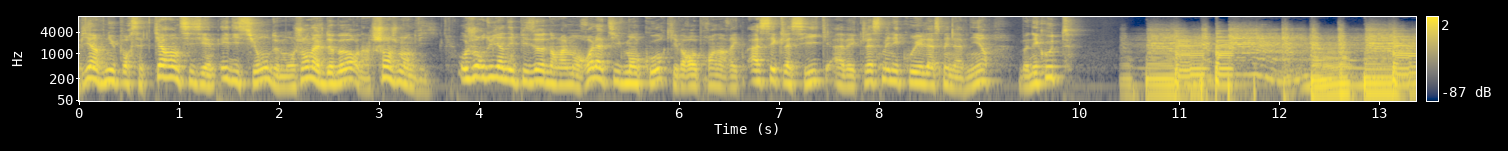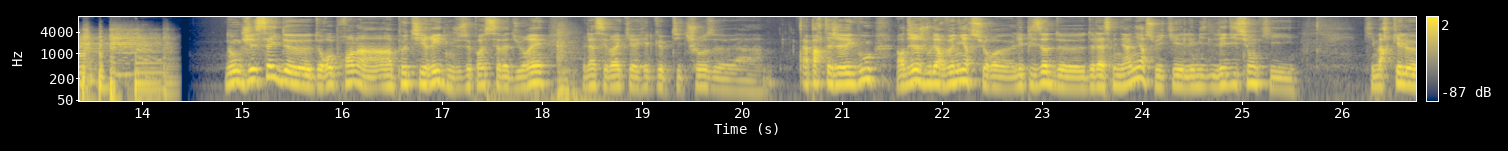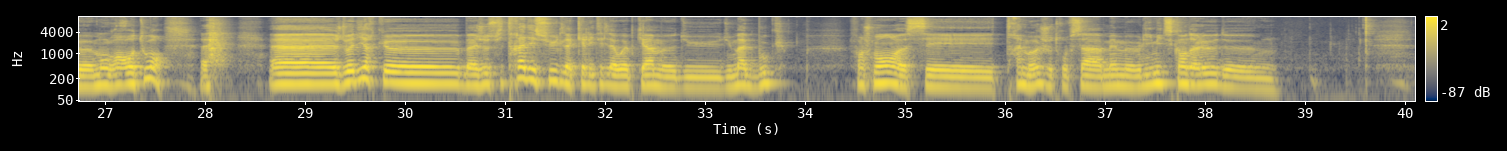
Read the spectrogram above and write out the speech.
Bienvenue pour cette 46e édition de mon journal de bord d'un changement de vie. Aujourd'hui un épisode normalement relativement court qui va reprendre un rythme assez classique avec la semaine écoulée et la semaine à venir. Bonne écoute Donc j'essaye de, reprendre un, petit rythme, je ne sais pas si ça va durer, mais là c'est vrai qu'il y a quelques petites choses euh, à, partager avec vous. Alors déjà je voulais revenir sur euh, l'épisode de, la semaine dernière, celui qui est l'édition qui, qui marquait mon grand retour. Euh, je dois dire que bah, je suis très déçu de la qualité de la webcam euh, du, MacBook. Franchement, euh, c'est très moche. Je trouve ça même limite scandaleux de,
